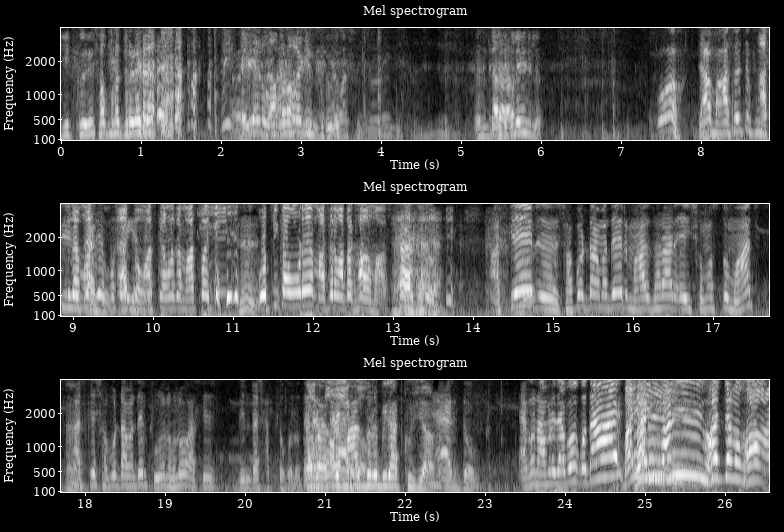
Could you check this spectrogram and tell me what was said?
গিট খুলে সব মাছ পড়ে যায় এই একটা লাভ হবে কিন্তু। আবার সূর্য নেই জাল খুলে গেছিল ও যা মাছ হয়েছে ফুসিয়ে গেছে একদম। একদম আজকে আমরা যা মাছ পাইছি প্রতি কামড়ে মাছের মাথা খাওয়া মাছ। আজকের সফরটা আমাদের মাছ ধরার এই সমস্ত মাছ হ্যাঁ। আজকে সফরটা আমাদের পূরণ হলো আজকে দিনটা সার্থক হলো। মাছ ধরে বিরাট খুশি আমরা। একদম। এখন আমরা যাব কোথায়? বাড়ি। বাড়ি ঘর যাব ঘর।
